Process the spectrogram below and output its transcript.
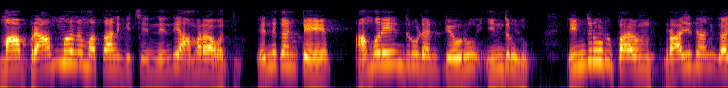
మా బ్రాహ్మణ మతానికి చెందింది అమరావతి. ఎందుకంటే అమరేంద్రుడు అంటే ఎవరు? ఇంద్రుడు. ఇంద్రుడు ప- రాజధానిగా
